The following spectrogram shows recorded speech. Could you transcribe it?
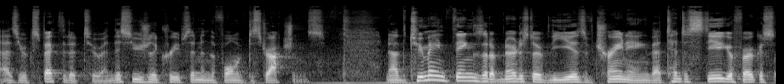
as you expected it to, and this usually creeps in in the form of distractions. Now, the two main things that I've noticed over the years of training that tend to steer your focus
